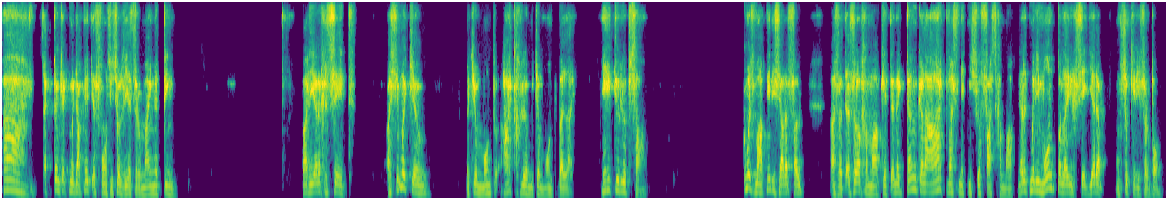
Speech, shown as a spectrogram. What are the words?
Ah, ek dink ek moet dalk net eers vir ons hierso lees Romeine 10. Waar die Here gesê het as jy met jou met jou mond hart glo met jou mond bely. Hierdie toe loop saam. Kom ons maak nie dieselfde fout as wat Israel gemaak het en ek dink hulle hart was net nie so vasgemaak nie. Hulle het met die mond bely en gesê Here, ons soek hierdie verbond.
